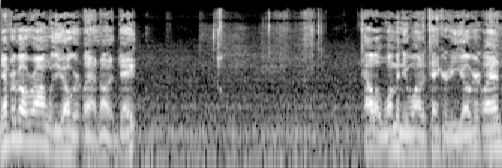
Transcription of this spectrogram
Never go wrong with Yogurtland on a date. Tell a woman you want to take her to Yogurtland.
